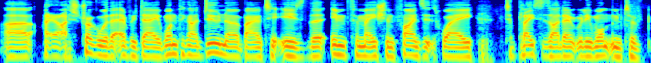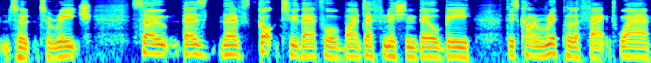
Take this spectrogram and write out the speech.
Uh, I, I, struggle with it every day. One thing I do know about it is that information finds its way to places I don't really want them to, to, to reach. So there's there's got to, therefore, by definition, Bill, be this kind of ripple effect where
